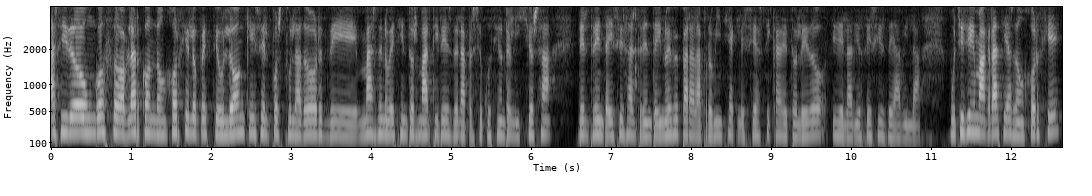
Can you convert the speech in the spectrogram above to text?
Ha sido un gozo hablar con don Jorge López Teulón, que es el postulador de más de 900 mártires de la persecución religiosa del 36 al 39 para la provincia eclesiástica de Toledo y de la diócesis de Ávila. Muchísimas gracias, don Jorge,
